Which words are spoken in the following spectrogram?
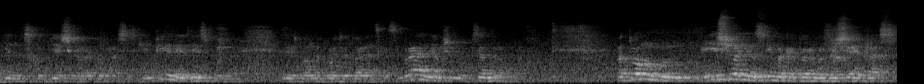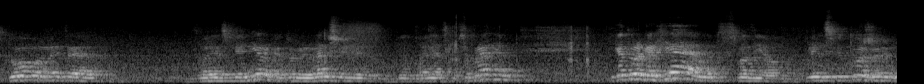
один из крупнейших городов Российской империи. Здесь было, здесь было напротив дворянское собрание, в общем, центр. Потом еще один снимок, который возвращает нас до, это дворец пионера, который раньше был дворянским собранием, и который, как я вот смотрел, в принципе, тоже,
